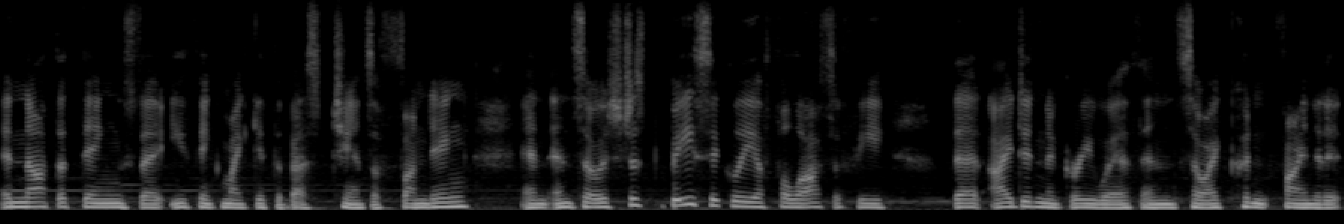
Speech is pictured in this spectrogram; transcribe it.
and not the things that you think might get the best chance of funding. And and so it's just basically a philosophy that I didn't agree with. And so I couldn't find that it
